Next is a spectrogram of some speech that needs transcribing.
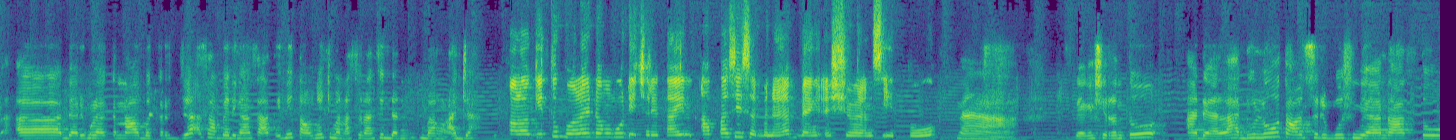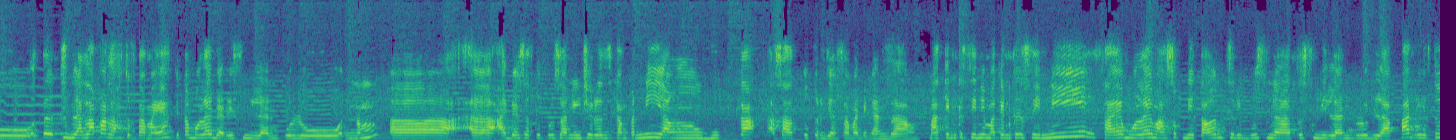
eh, dari mulai kenal bekerja sampai dengan saat ini taunya cuma asuransi dan bank aja. Kalau gitu boleh dong Bu diceritain apa sih sebenarnya bank assurance itu? Nah, bank assurance itu adalah dulu tahun 1900 eh, 98 lah terutama ya. Kita mulai dari 96 eh, eh, ada satu perusahaan insurance company yang buka satu kerjasama dengan bank. Makin ke sini makin ke sini saya mulai masuk di tahun 1998 itu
